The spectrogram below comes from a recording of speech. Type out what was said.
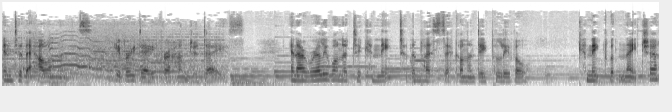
into the elements, every day for 100 days. And I really wanted to connect to the plastic on a deeper level, connect with nature,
